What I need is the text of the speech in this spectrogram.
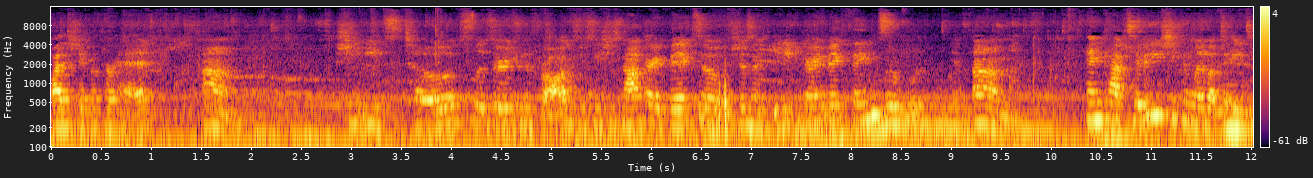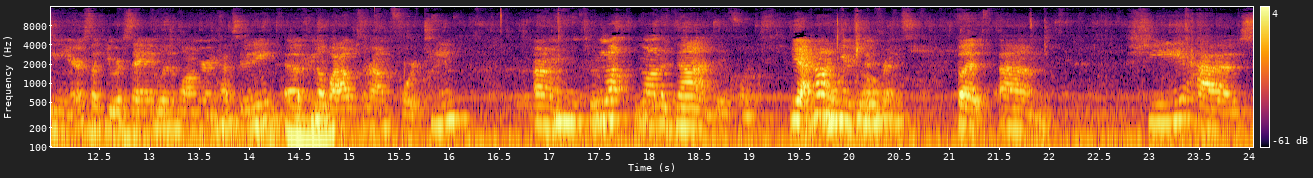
by the shape of her head. Um, she eats toads, lizards, and frogs. You see, she's not very big, so she doesn't eat very big things. Um, in captivity, she can live up to 18 years, like you were saying, live longer in captivity. Uh, in the wild, it's around 14. Um, Not, not a giant difference. yeah, not a huge difference, but um, she has,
